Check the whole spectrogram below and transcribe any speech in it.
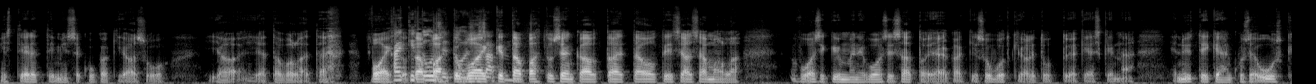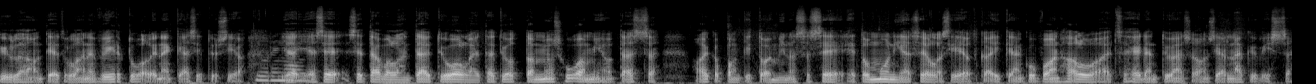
missä tiedettiin, missä kukakin asuu. Ja, ja tavallaan tämä vaihto tapahtui, vaikka tapahtui sen kautta, että oltiin siellä samalla vuosikymmeniä, vuosisatoja ja kaikki suvutkin oli tuttuja keskenään. Ja nyt ikään kuin se uusi kylä on tietynlainen virtuaalinen käsitys ja, ja, ja se, se tavallaan täytyy olla ja täytyy ottaa myös huomioon tässä aikapankkitoiminnassa se, että on monia sellaisia, jotka ikään kuin vaan haluaa, että se heidän työnsä on siellä näkyvissä.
